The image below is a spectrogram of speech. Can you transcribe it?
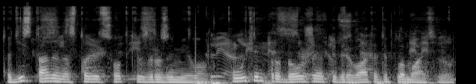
тоді стане на 100% зрозуміло. Путін продовжує підривати дипломатію.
